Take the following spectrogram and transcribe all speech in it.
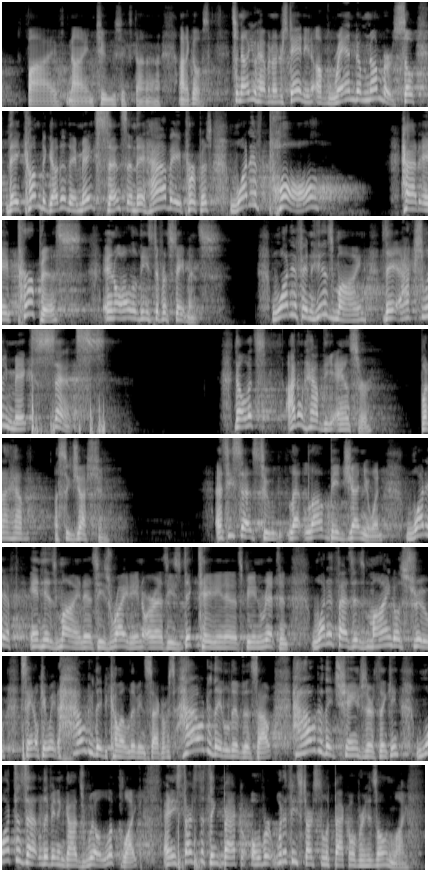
five, nine, two, six, nine, on it goes. So now you have an understanding of random numbers. So they come together, they make sense, and they have a purpose. What if Paul had a purpose in all of these different statements? What if in his mind they actually make sense? Now let's, I don't have the answer, but I have a suggestion. As he says to let love be genuine, what if in his mind, as he's writing or as he's dictating and it's being written, what if as his mind goes through saying, okay, wait, how do they become a living sacrifice? How do they live this out? How do they change their thinking? What does that living in God's will look like? And he starts to think back over, what if he starts to look back over his own life?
